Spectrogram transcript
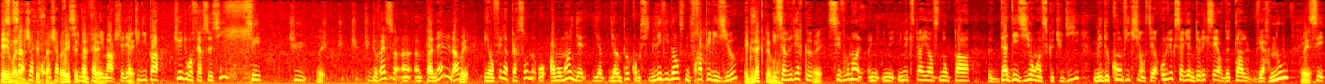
Et Et c'est voilà, ça que j'apprécie Oui, dans ta démarche. C'est-à-dire, Oui. tu dis pas tu dois faire ceci, c'est tu. Tu, dresses un, un panel là, Oui. et en fait la personne, au- à un moment, il y a, il y a- il y a un peu comme si l'évidence nous frappait les yeux. Exactement. Et ça veut dire que Oui. c'est vraiment une, une- une expérience non pas euh, d'adhésion à ce que tu dis, mais de conviction. C'est-à-dire, au lieu que ça vienne de l'extérieur de Tal vers nous, Oui. c'est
